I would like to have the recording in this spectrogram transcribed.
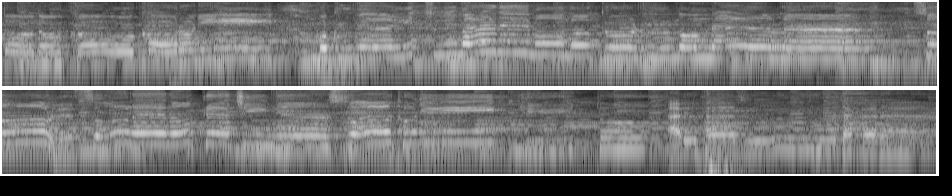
人の心に僕がいつまでも残るのならそれぞれの価値がそこにきっとあるはずだから。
